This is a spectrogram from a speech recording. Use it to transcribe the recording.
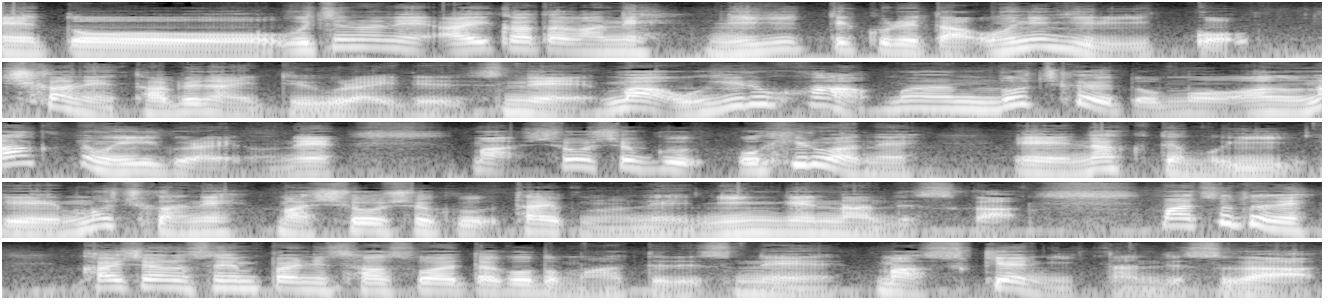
えっ、ー、と、うちのね、相方がね、握ってくれたおにぎり1個しかね、食べないっていうぐらいでですね、まあ、お昼ご飯、まあ、どっちかというともう、あの、なくてもいいぐらいのね、まあ、小食、お昼はね、えー、なくてもいい、えー、もしくはね、まあ、小食タイプのね、人間なんですが、まあ、ちょっとね、会社の先輩に誘われたこともあってですね、まあ、すき家に行ったんですが、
